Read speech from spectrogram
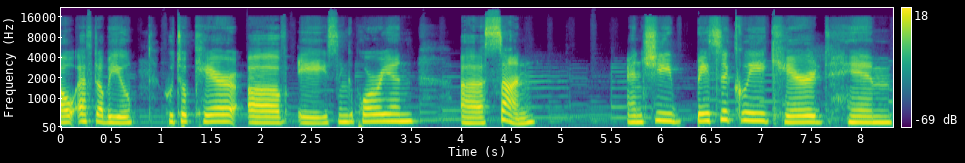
OFW who took care of a Singaporean uh, son, and she basically cared him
